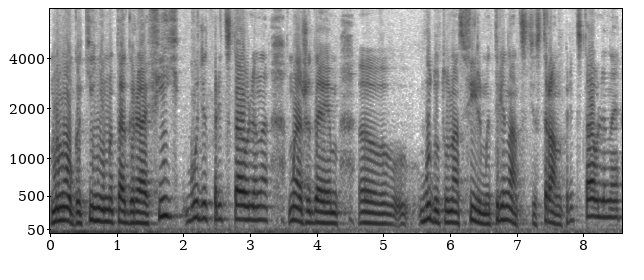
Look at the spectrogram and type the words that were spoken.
много кинематографий будет представлено. Мы ожидаем, э, будут у нас фильмы 13 стран представлены,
